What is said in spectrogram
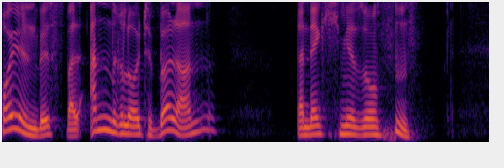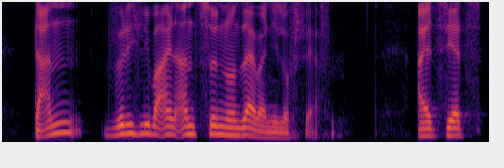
Heulen bist, weil andere Leute böllern, dann denke ich mir so, hm, dann würde ich lieber einen anzünden und selber in die Luft werfen, als jetzt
